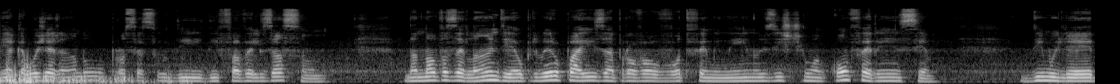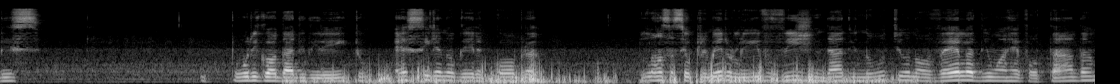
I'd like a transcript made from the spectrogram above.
e acabou gerando o um processo de, de favelização. Na Nova Zelândia, é o primeiro país a aprovar o voto feminino, existe uma conferência de mulheres por igualdade de direito. Cecília Nogueira Cobra lança seu primeiro livro, Virgindade Inútil, novela de uma revoltada.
